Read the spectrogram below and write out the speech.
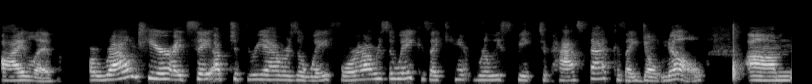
I live around here i'd say up to three hours away four hours away because i can't really speak to past that because i don't know um,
